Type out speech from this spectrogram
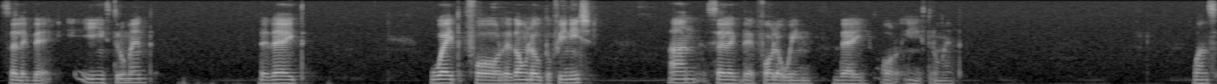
select the instrument, the date, wait for the download to finish and select the following day or instrument. Once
